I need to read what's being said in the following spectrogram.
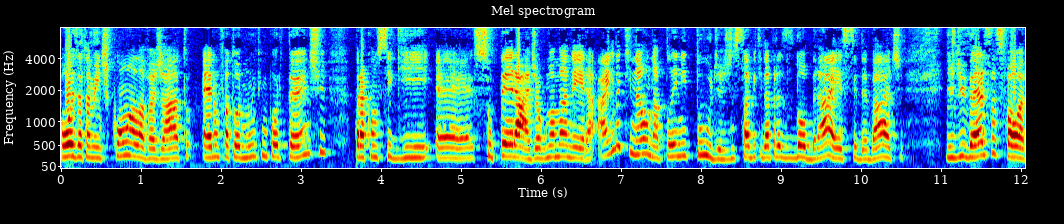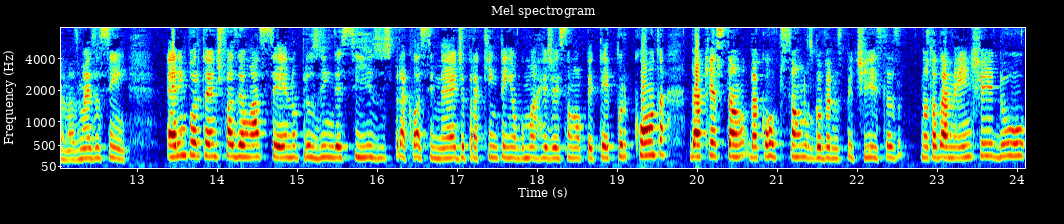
ou exatamente com a Lava Jato, era um fator muito importante para conseguir é, superar de alguma maneira, ainda que não na plenitude, a gente sabe que dá para desdobrar esse debate de diversas formas, mas assim, era importante fazer um aceno para os indecisos, para a classe média, para quem tem alguma rejeição ao PT, por conta da questão da corrupção nos governos petistas, notadamente do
